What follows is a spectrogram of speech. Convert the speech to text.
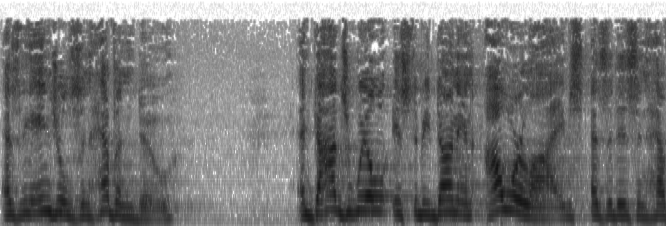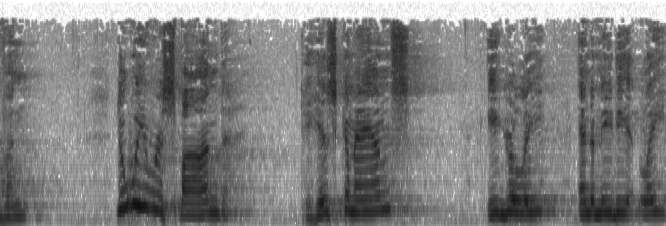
as the angels in heaven do, and God's will is to be done in our lives as it is in heaven, do we respond to His commands eagerly and immediately?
